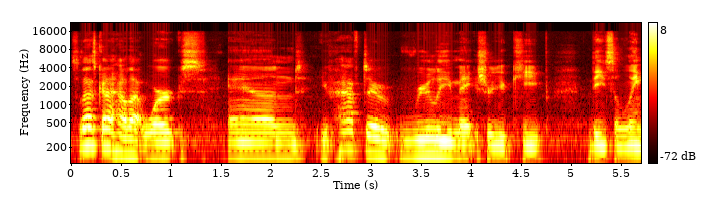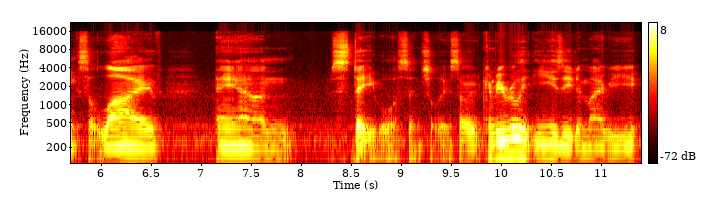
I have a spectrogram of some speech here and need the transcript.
So that's kind of how that works, and you have to really make sure you keep these links alive and stable, essentially. So it can be really easy to maybe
